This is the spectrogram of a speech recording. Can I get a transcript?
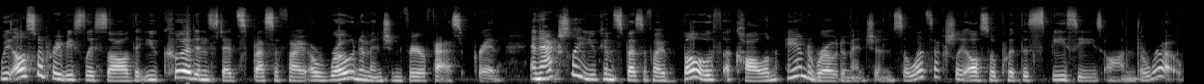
We also previously saw that you could instead specify a row dimension for your facet grid, and actually you can specify both a column and a row dimension. So let's actually also put the species on the row.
